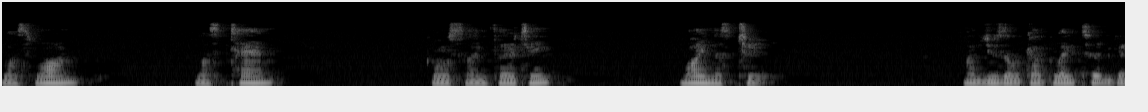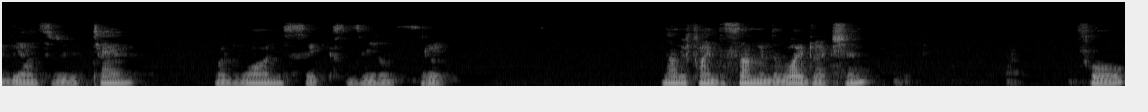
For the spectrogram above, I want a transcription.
plus 1 plus 10 cosine 30 minus 2. Now use our calculator, we get the answer to be 10.1603. Now we find the sum in the y direction. 4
